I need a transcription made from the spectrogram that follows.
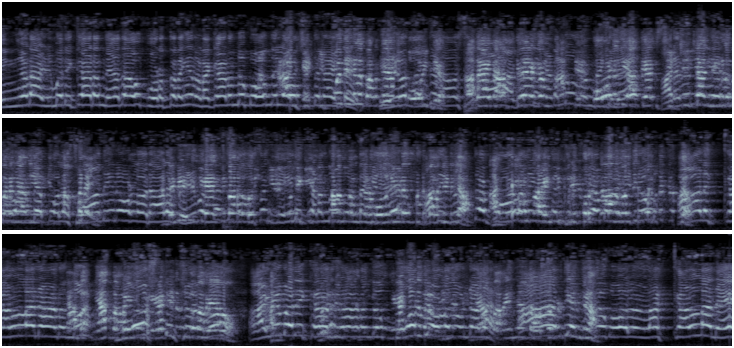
നിങ്ങളുടെ അഴിമതിക്കാരൻ നേതാവ് പുറത്തിറങ്ങി നടക്കാനൊന്നും പോകുന്നില്ല കെജ്രിവാളിനെ പോലെ സ്വാധീനമുള്ള ഒരാൾ എഴുപത്തഞ്ച് കെജ്രിവാൾ ദിവസം ജയിലിൽ പറഞ്ഞിട്ടുണ്ട്. ആൾ കള്ളനാണെന്നും മോഷ്ടിച്ചെന്നും അഴിമതിക്കാരനാണെന്നും ഞാൻ ബോധ്യമുള്ളതുകൊണ്ടാണ് പറയുന്നത് ആദ്യം. ഇതുപോലുള്ള കള്ളനെ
